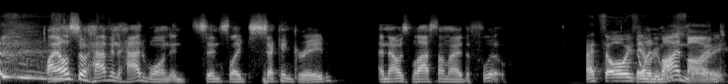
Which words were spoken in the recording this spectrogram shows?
I also haven't had one in, since like second grade, and that was the last time I had the flu. That's always So in my story. mind,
